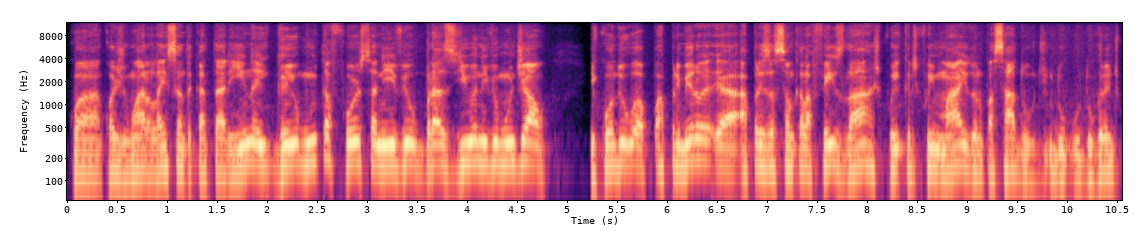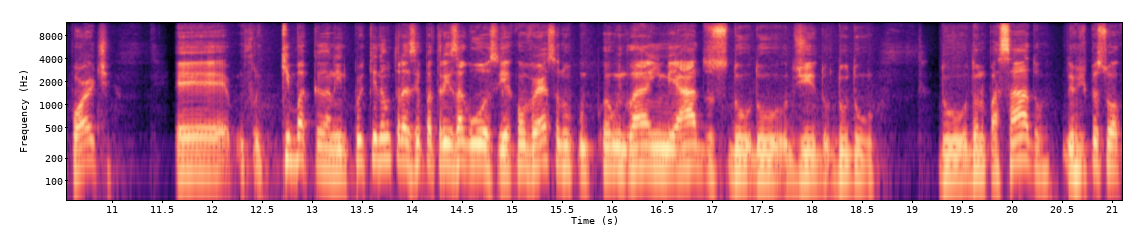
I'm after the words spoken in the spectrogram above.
Com a, com a Gilmara lá em Santa Catarina e ganhou muita força a nível Brasil e a nível mundial. E quando a, a primeira apresentação que ela fez lá, acho que foi, que foi em maio do ano passado, do, do grande porte, é, que bacana, por que não trazer para Três Lagoas? E a conversa no, lá em meados do, do, de, do, do, do, do, ano passado, a gente pensou,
